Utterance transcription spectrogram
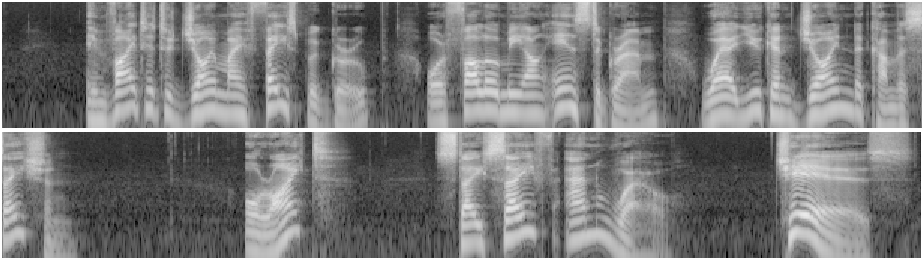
invited to join my Facebook group or follow me on Instagram where you can join the conversation. Alright? Stay safe and well. Cheers!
